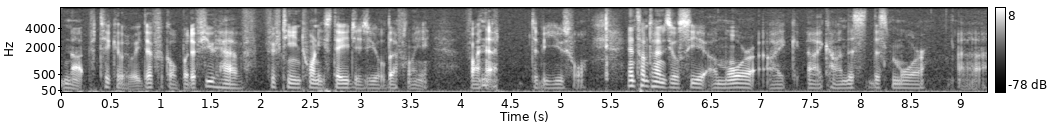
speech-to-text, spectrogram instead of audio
not particularly difficult, but if you have 15, 20 stages, you'll definitely find that to be useful. And sometimes you'll see a more icon, this, this more uh,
